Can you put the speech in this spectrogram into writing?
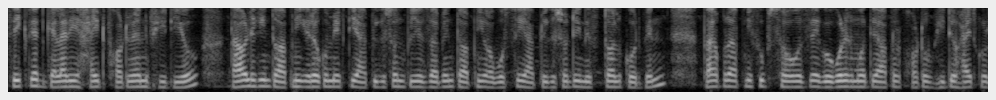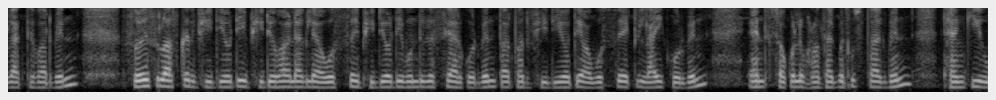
secret gallery hide photo and video তাহলে কিন্তু আপনি এরকম একটি অ্যাপ্লিকেশন পেয়ে যাবেন। তো আপনি অবশ্যই অ্যাপ্লিকেশনটি ইনস্টল করবেন। তারপর আপনি খুব সহজে গুগলের মধ্যে আপনার ফটো ভিডিও হাইড করে রাখতে পারবেন। সো এই আজকের ভিডিওটি ভিডিও ভালো লাগলে অবশ্যই ভিডিওটি বন্ধুকে শেয়ার করবেন। তারপর ভিডিওতে অবশ্যই একটি লাইক করবেন। অ্যান্ড সকলে ভালো থাকবেন, সুস্থ থাকবেন। থ্যাংক ইউ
